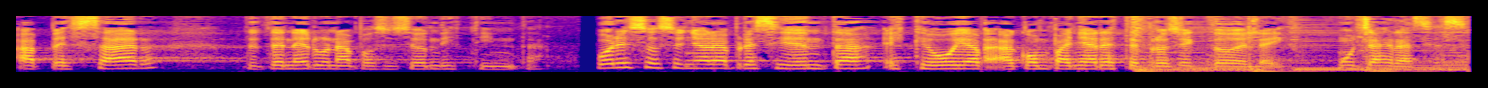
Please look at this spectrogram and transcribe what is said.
a pesar de tener una posición distinta. Por eso, señora presidenta, es que voy a acompañar este proyecto de ley. Muchas gracias.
